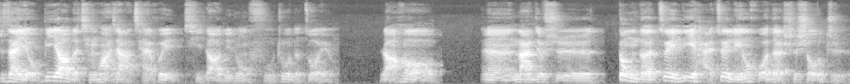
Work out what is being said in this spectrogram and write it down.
是在有必要的情况下才会起到这种辅助的作用。然后，嗯，那就是动的最厉害、最灵活的是手指。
